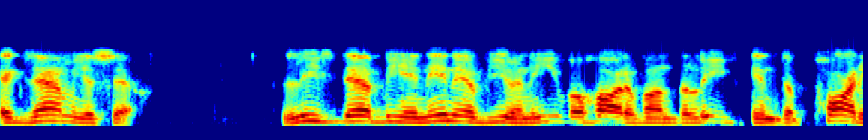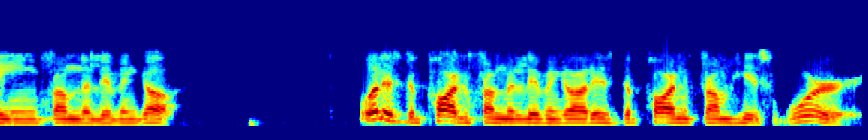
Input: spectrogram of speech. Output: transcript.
Examine yourself. Lest there be in any of you an evil heart of unbelief in departing from the living God. What is departing from the living God? Is departing from his words.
